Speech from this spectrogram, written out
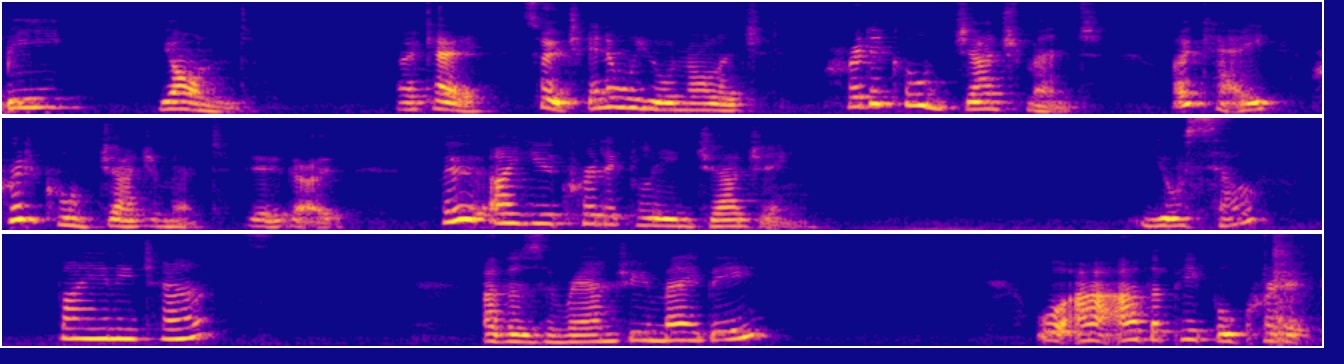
beyond. Okay, so channel your knowledge. Critical judgment. Okay, critical judgment, Virgo. Who are you critically judging? Yourself, by any chance? Others around you, maybe? Or are other people critic?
